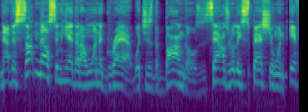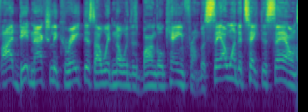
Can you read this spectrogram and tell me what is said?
Now there's something else in here that I want to grab, which is the bongos. It sounds really special and if I didn't actually create this, I wouldn't know where this bongo came from. But say I wanted to take this sound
